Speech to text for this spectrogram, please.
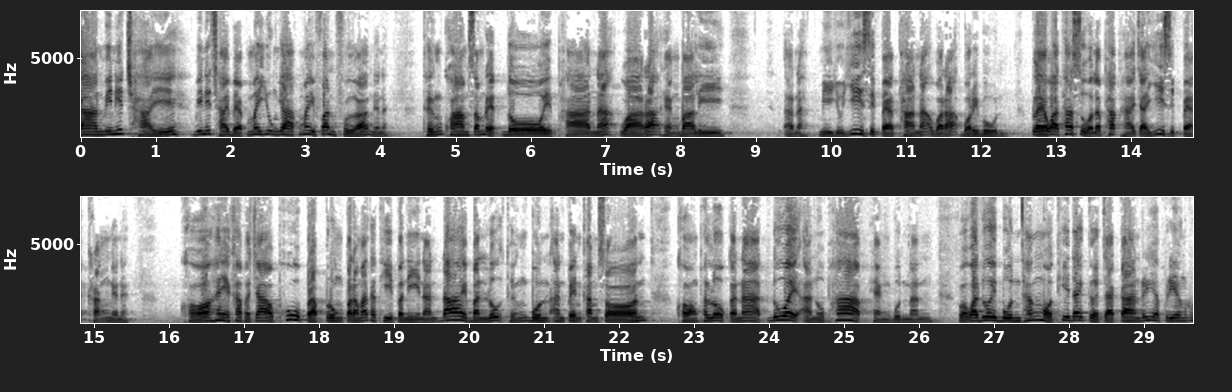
การวินิจฉัยวินิจฉัยแบบไม่ยุ่งยากไม่ฟั่นเฟือเนี่ยนะถึงความสำเร็จโดยภาณวาระแห่งบาลี อ่านะมีอยู่ 28 ภาณวระบริบูรณ์ แปลว่าถ้าสวดและพักหายใจ 28 ครั้งเนี่ยนะขอให้ข้าพเจ้าผู้ปรับปรุงปรมัตทีปณีนั้นได้บรรลุถึงบุญอันเป็นคำสอนของพระโลกนาถด้วยอนุภาพแห่งบุญนั้นบอกว่าด้วยบุญทั้งหมดที่ได้เกิดจากการเรียบเรียงร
